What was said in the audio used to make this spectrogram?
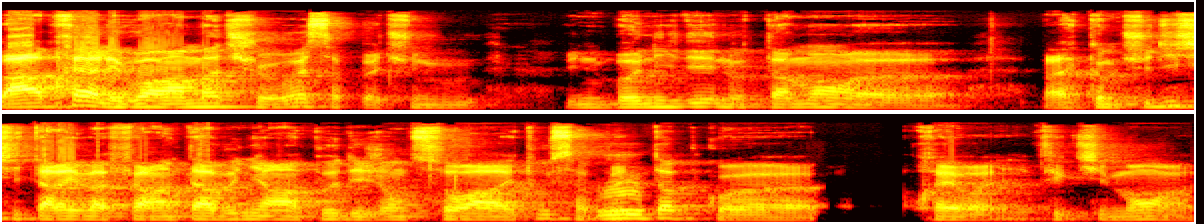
Bah, après, aller voir un match, ouais, ça peut être une, une bonne idée, notamment, euh, bah, comme tu dis, si tu arrives à faire intervenir un peu des gens de Sora et tout, ça peut être mm. top. Quoi. Après, ouais, effectivement, euh,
